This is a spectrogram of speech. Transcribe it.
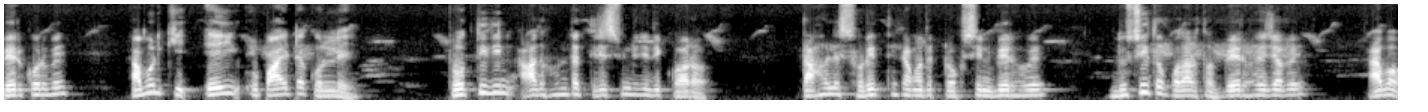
বের করবে। এমনকি এই উপায়টা করলে প্রতিদিন আধ ঘণ্টা তিরিশ মিনিট যদি করো, তাহলে শরীর থেকে আমাদের টক্সিন বের হবে, দূষিত পদার্থ বের হয়ে যাবে এবং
